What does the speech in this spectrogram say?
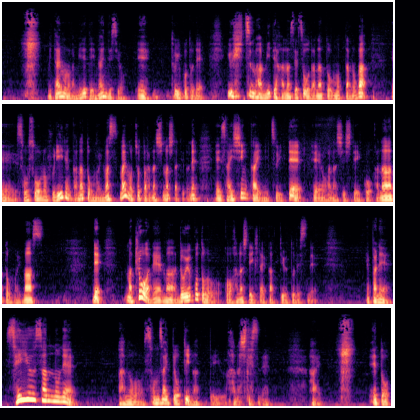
見たいものが見れていないんですよえー、ということで唯一まあ見て話せそうだなと思ったのがえー、早々のフリーレンかなと思います。前もちょっと話しましたけどね、えー、最新回について、えー、お話ししていこうかなと思います。で、まあ今日はね、まあどういうことをこう話していきたいかっていうとですね、やっぱね、声優さんのね、あの存在って大きいなっていう話ですね。はい。えっと、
